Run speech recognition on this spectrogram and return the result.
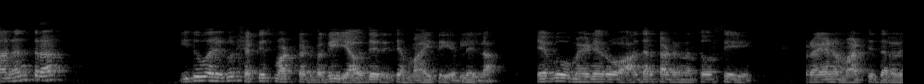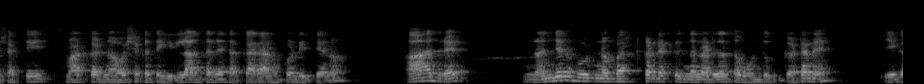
ಆ ನಂತರ ಇದುವರೆಗೂ ಶಕ್ತಿ ಸ್ಮಾರ್ಟ್ ಕಾರ್ಡ್ ಬಗ್ಗೆ ಯಾವುದೇ ರೀತಿಯ ಮಾಹಿತಿ ಇರಲಿಲ್ಲ. ಹೇಗೂ ಮಹಿಳೆಯರು ಆಧಾರ್ ಕಾರ್ಡನ್ನು ತೋರಿಸಿ ಪ್ರಯಾಣ ಮಾಡ್ತಿದ್ದಾರಲ್ಲ, ಶಕ್ತಿ ಸ್ಮಾರ್ಟ್ ಕಾರ್ಡ್ನ ಅವಶ್ಯಕತೆ ಇಲ್ಲ ಅಂತಲೇ ಸರ್ಕಾರ ಅಂದ್ಕೊಂಡಿತ್ತೇನೋ ಆದರೆ ನಂಜನಗೂಡಿನ ಬಸ್ ಕಂಡಕ್ಟರಿಂದ ನಡೆದಂಥ ಒಂದು ಘಟನೆ ಈಗ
